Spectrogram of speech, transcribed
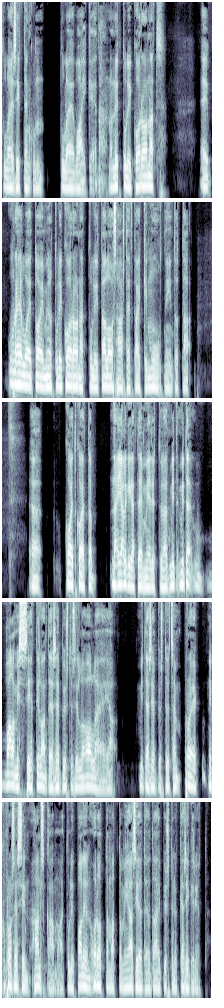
tulee sitten, kun tulee vaikeaa. No nyt tuli koronat, ei, urheilu ei toiminut, tuli koronat, tuli taloushaasteet, kaikki muut, niin tota, koetko, että näin jälkikäteen mietittynä, että mit, miten valmis siihen tilanteeseen pystyi silloin olemaan ja mitä siellä pystyy sen projekt, niin prosessin hanskaamaan. Tuli paljon odottamattomia asioita, joita ei pystynyt käsikirjoittamaan.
